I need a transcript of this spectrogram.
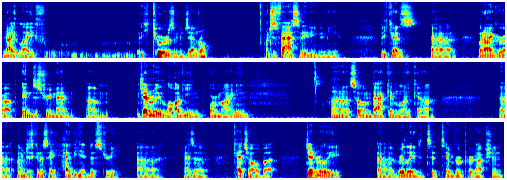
nightlife tourism in general which is fascinating to me because uh, when I grew up, industry meant um, generally logging or mining. Uh, so I'm back in like uh, uh I'm just gonna say heavy industry uh, as a catch-all, but generally uh, related to timber production.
